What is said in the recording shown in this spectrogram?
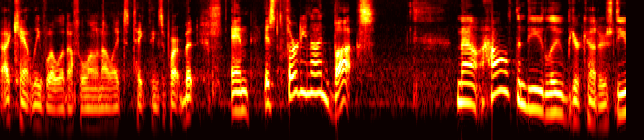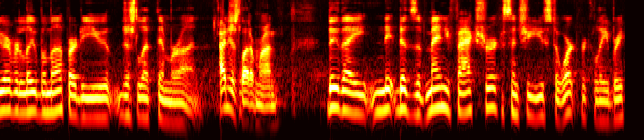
I can't leave well enough alone. I like to take things apart, but and it's thirty nine bucks. Now, how often do you lube your cutters? Do you ever lube them up, or do you just let them run? I just let them run do they does the manufacturer since you used to work for Colibri,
